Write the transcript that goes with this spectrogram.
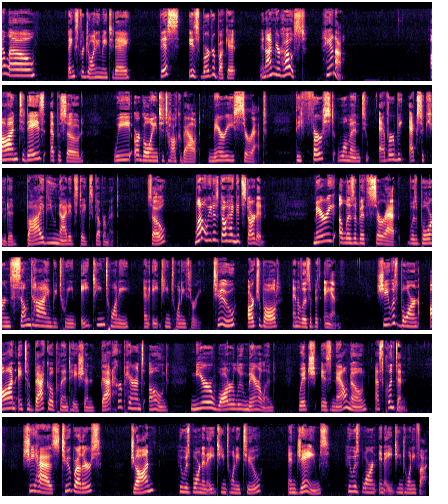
Hello. Thanks for joining me today. This is Murder Bucket, and I'm your host, Hannah. On today's episode, we are going to talk about Mary Surratt, the first woman to ever be executed by the United States government. So, why don't we just go ahead and get started? Mary Elizabeth Surratt was born sometime between 1820 and 1823 to Archibald and Elizabeth Ann. She was born on a tobacco plantation that her parents owned near Waterloo, Maryland, which is now known as Clinton. She has two brothers, John, who was born in 1822, and James, who was born in 1825.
